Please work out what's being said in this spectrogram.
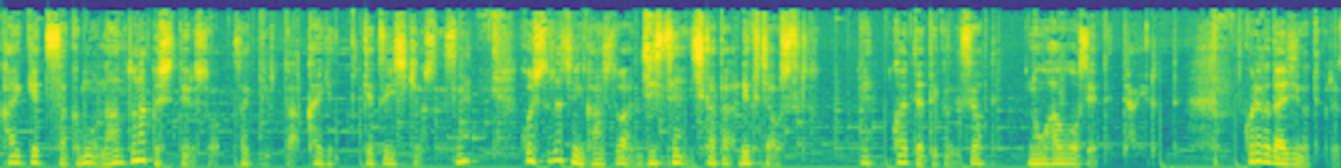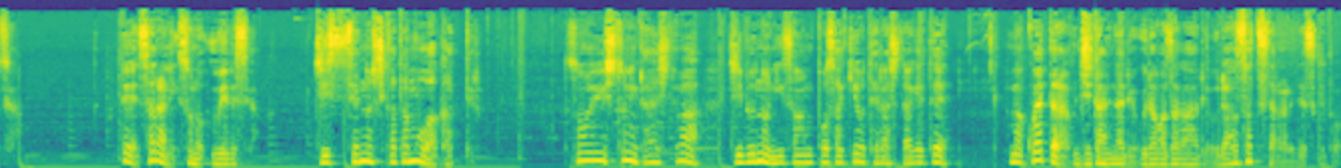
解決策もなんとなく知ってる人、さっき言った解決決意識の人ですね。こういう人たちに関しては実践、仕方、レクチャーをする。ね、こうやってやっていくんですよって。ノウハウを教えてってあげるって。これが大事になってくるんですよ。で、さらにその上ですよ。実践の仕方も分かってる。そういう人に対しては自分の2、3歩先を照らしてあげて、まあこうやったら時短になるよ。裏技があるよ。裏技って言ったらあれですけど、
